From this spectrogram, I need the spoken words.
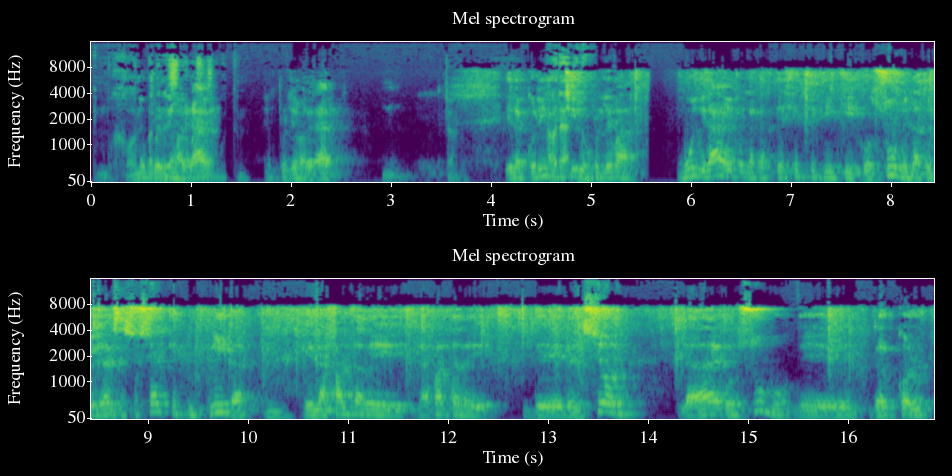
Es muy joven. Es un problema grave. Es un problema grave. Mm. El alcoholismo en Chile es un problema muy grave por la cantidad de gente que, consume, la tolerancia social que esto implica, mm. eh, la falta de la falta de, de la edad de consumo de, alcohol,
